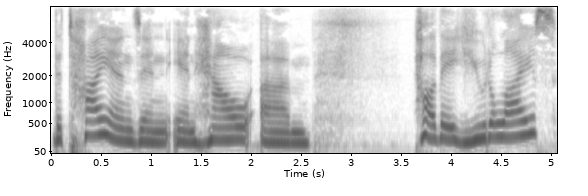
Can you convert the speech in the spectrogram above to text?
the tie-ins in, in how, um, how they utilize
